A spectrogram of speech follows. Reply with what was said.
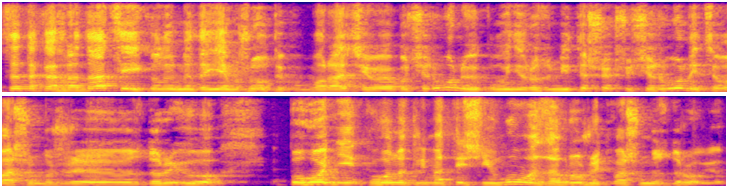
Це така градація, і коли ми даємо жовтий, помаранчевий або червоний, ви повинні розуміти, що якщо червоний, це вашому е, здоров'ю погодні погодно-кліматичні умови загрожують вашому здоров'ю.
